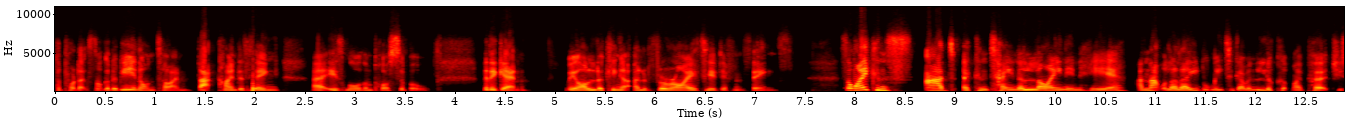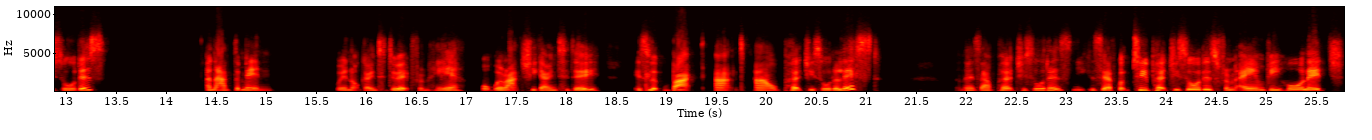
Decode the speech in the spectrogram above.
the product's not going to be in on time? That kind of thing uh, is more than possible. But again, we are looking at a variety of different things. So I can add a container line in here, and that will enable me to go and look at my purchase orders and add them in. We're not going to do it from here. What we're actually going to do is look back at our purchase order list. And there's our purchase orders. And you can see I've got two purchase orders from AMV Haulage.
